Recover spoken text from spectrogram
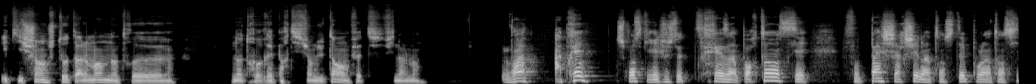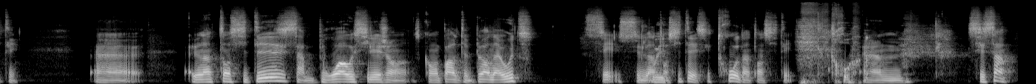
et qui changent totalement notre notre répartition du temps en fait finalement. Voilà. Après, je pense qu'il y a quelque chose de très important, c'est faut pas chercher l'intensité pour l'intensité. Euh, l'intensité, ça broie aussi les gens. Quand on parle de burn-out, c'est de l'intensité, c'est trop d'intensité. trop. Euh, c'est ça.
